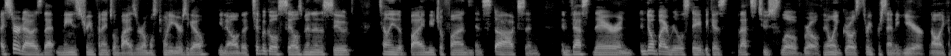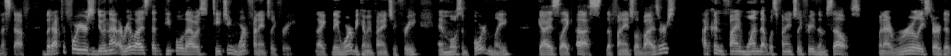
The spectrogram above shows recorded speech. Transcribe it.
I started out as that mainstream financial advisor almost 20 years ago. You know, the typical salesman in a suit telling you to buy mutual funds and stocks and invest there and, and don't buy real estate because that's too slow of growth. It only grows 3% a year and all that kind of stuff. But after four years of doing that, I realized that the people that I was teaching weren't financially free. Like they weren't becoming financially free. And most importantly, guys like us, the financial advisors, I couldn't find one that was financially free themselves. When I really started to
